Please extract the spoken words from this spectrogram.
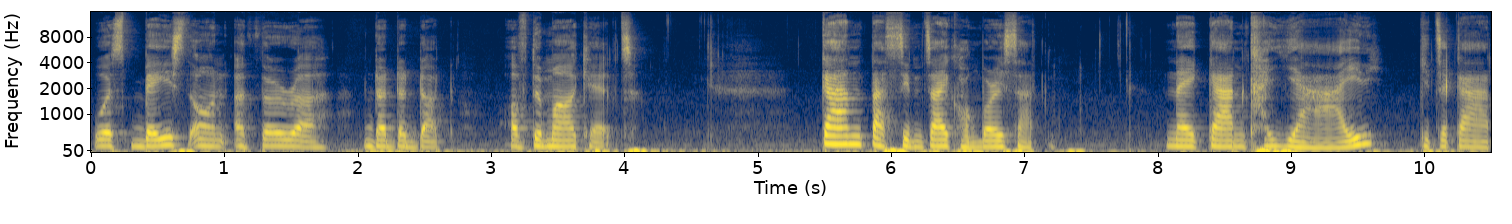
was based on a thorough dot dot dot of the market การตัดสินใจของบริษัท ในการขยายกิจการ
